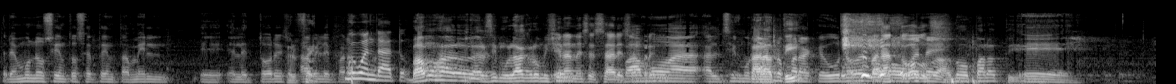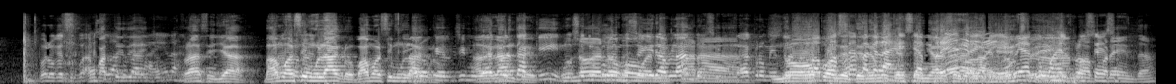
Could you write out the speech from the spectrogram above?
tenemos unos 170 mil eh, electores Perfecto. hábiles para... Muy buen dato. Vamos al, al simulacro, Michelle. Era necesaria esa Vamos a- al simulacro ti? para, que uno de los Para todos. jóvenes... No, para ti. eh, Pero que tú, a partir de ahí... tú- Francis, ya. Vamos Pero al simulacro, vamos al simulacro. Pero que el simulacro Adelante. está aquí. Nosotros los podemos seguir hablando para- del simulacro mientras... No, vamos porque a hacer para que tenemos la gente aprenda y vea cómo es el No proceso.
